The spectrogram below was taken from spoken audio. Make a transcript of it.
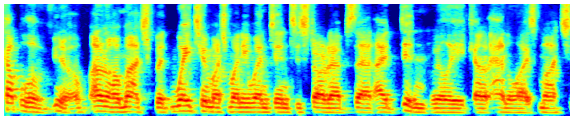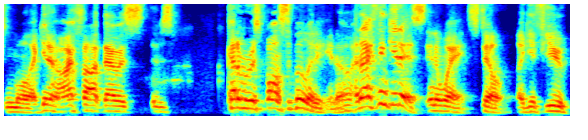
couple of, you know, I don't know how much, but way too much money went into startups that I didn't really kind of analyze much, and more like, you know, I thought that was it was kind of a responsibility, you know, and I think it is in a way still. Like if you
